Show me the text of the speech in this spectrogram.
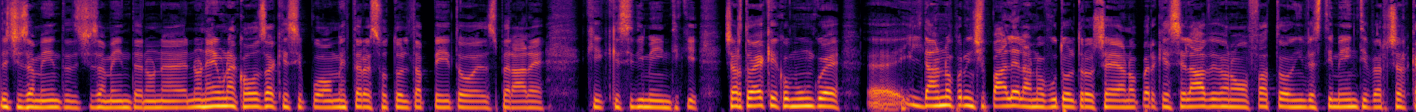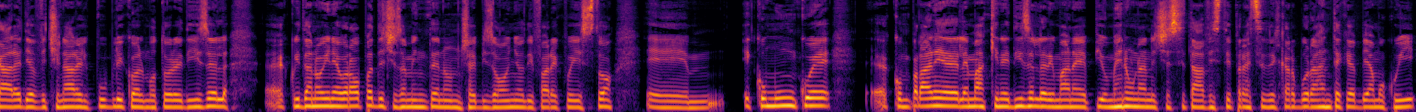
Decisamente, decisamente, non è, non è, una cosa che si può mettere sotto il tappeto e sperare che, che si dimentichi. Certo è che comunque eh, il danno principale l'hanno avuto oltreoceano perché se là avevano fatto investimenti per cercare di avvicinare il pubblico al motore diesel, eh, qui da noi in Europa decisamente non c'è bisogno di fare questo e, e comunque eh, comprare le macchine diesel rimane più o meno una necessità visti i prezzi del carburante che abbiamo qui.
